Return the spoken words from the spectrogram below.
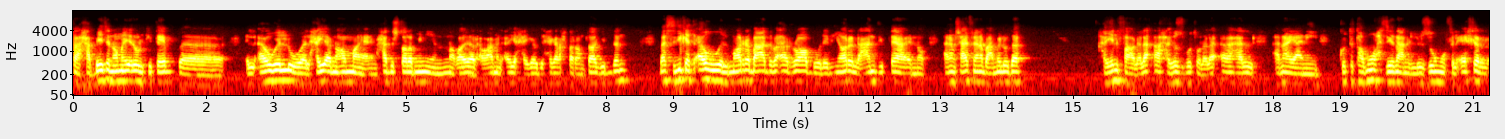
فحبيت إن هم يقروا الكتاب آه الأول والحقيقة إن هم يعني ما حدش طلب مني إن أنا أغير أو أعمل أي حاجة ودي حاجة أنا احترمتها جدا. بس دي كانت أول مرة بعد بقى الرعب والانهيار اللي عندي بتاع إنه أنا مش عارف اللي أنا بعمله ده هينفع ولا لأ؟ هيظبط ولا لأ؟ هل أنا يعني كنت طموح زيادة عن اللزوم وفي الآخر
